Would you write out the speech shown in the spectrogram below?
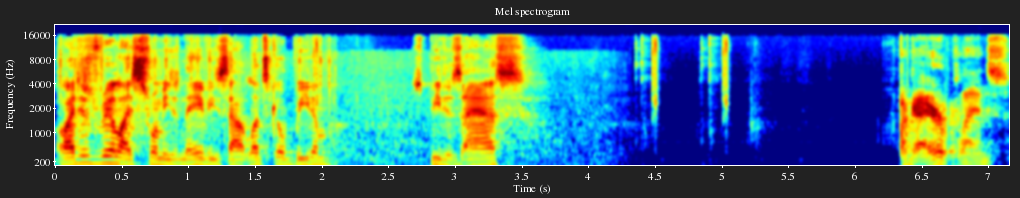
Oh, I just realized Swimmy's Navy's out. Let's go beat him. Let's beat his ass. I got airplanes.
